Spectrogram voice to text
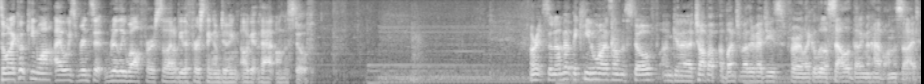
So when I cook quinoa, I always rinse it really well first, so that'll be the first thing I'm doing. I'll get that on the stove. All right, so now that the quinoa is on the stove, I'm gonna chop up a bunch of other veggies for like a little salad that I'm gonna have on the side.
